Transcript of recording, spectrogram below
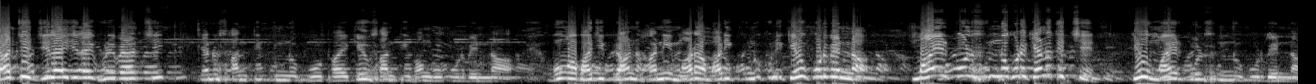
রাজ্যের জেলায় জেলায় ঘুরে বেড়াচ্ছি। যেন শান্তিপূর্ণ ভোট হয়, কেউ শান্তি ভঙ্গ করবেন না। বোমাবাজি প্রাণ হানি মারা মারি খুনোখুনি কেউ করবেন না। মায়ের কোল শূন্য করে কেন দিচ্ছেন? কেউ মায়ের কোল শূন্য করবেন না।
